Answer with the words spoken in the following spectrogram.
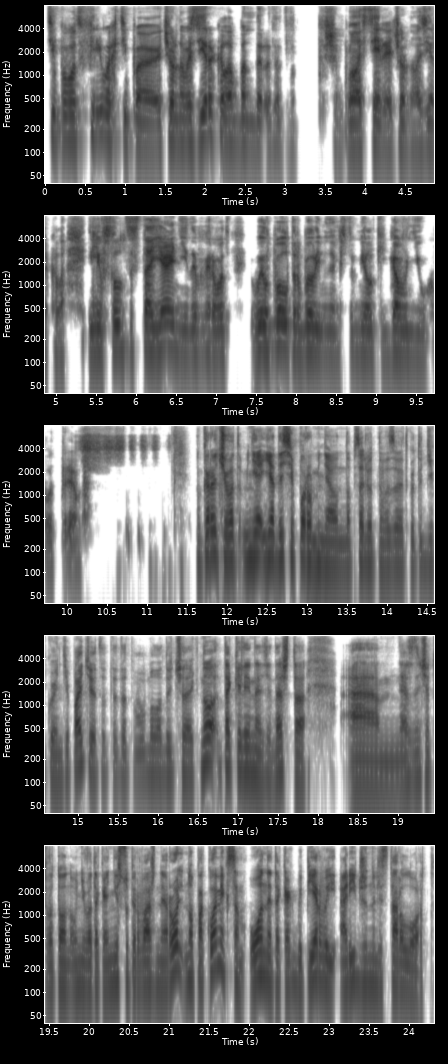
типа вот в фильмах типа Черного зеркала, Бандер, этот вот в была серия Черного зеркала, или в Солнцестоянии, например, вот Уилл Полтер был именно что мелкий говнюк, вот прям. Ну, короче, вот мне, я до сих пор, у меня он абсолютно вызывает какую-то дикую антипатию, этот, этот молодой человек. Но так или иначе, да, что, ам, значит, вот он, у него такая не супер важная роль, но по комиксам он это как бы первый оригинальный Стар-Лорд.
